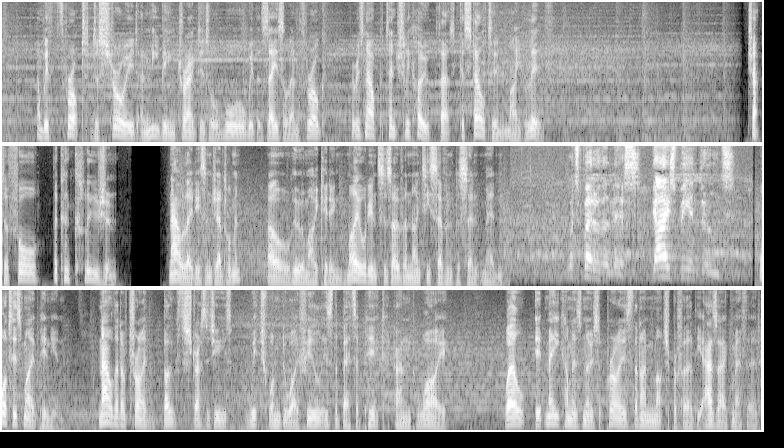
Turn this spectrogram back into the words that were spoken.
And with Throt destroyed and me being dragged into a war with Azazel and Throg, there is now potentially hope that Kostaltin might live. Chapter 4 The Conclusion. Now, ladies and gentlemen, oh, who am I kidding? My audience is over 97% men. What's better than this? Guys being dudes. What is my opinion? Now that I've tried both strategies, which one do I feel is the better pick and why? Well, it may come as no surprise that I much prefer the Azag method.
